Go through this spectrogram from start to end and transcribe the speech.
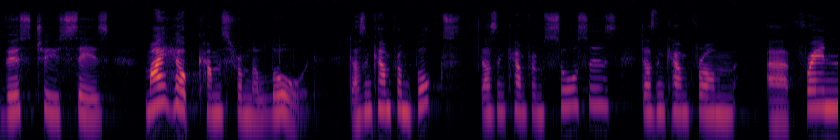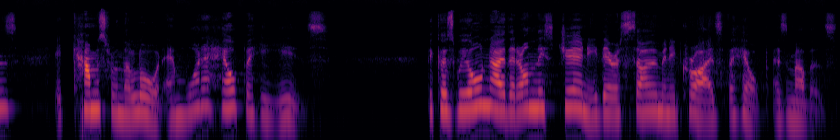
verse 2 says, My help comes from the Lord. Doesn't come from books, doesn't come from sources, doesn't come from uh, friends. It comes from the Lord. And what a helper He is. Because we all know that on this journey there are so many cries for help as mothers.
